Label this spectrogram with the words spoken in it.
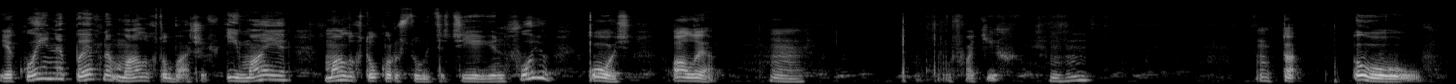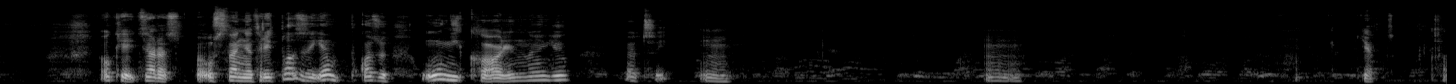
Якої, напевно, мало хто бачив. І має мало хто користується цією інфою. Ось. Але. Хм. Фатіх. Угу. Так. Оу. Окей, зараз остання трейд плаза, я вам показую унікальною. Оцей. м. М. Як це?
